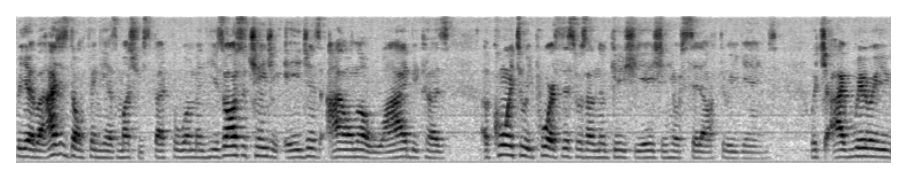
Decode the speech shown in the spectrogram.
but yeah, but I just don't think he has much respect for women. He's also changing agents. I don't know why, because according to reports, this was a negotiation. He'll sit out three games, which I really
